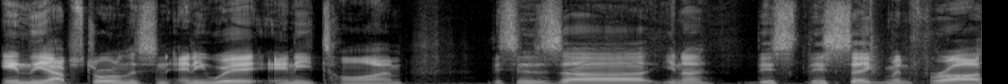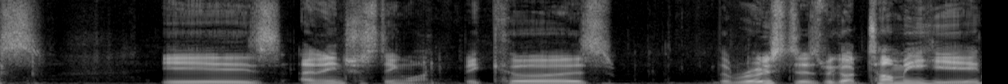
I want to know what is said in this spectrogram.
in the App Store and listen anywhere, anytime. This is, uh, you know, this this segment for us is an interesting one because the Roosters. We got Tommy here.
